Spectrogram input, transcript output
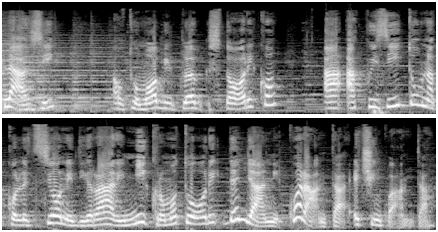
L'ASI, Automobile Club Storico, ha acquisito una collezione di rari micromotori degli anni 40 e 50.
